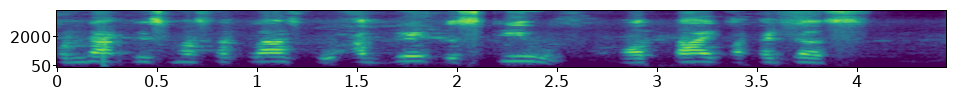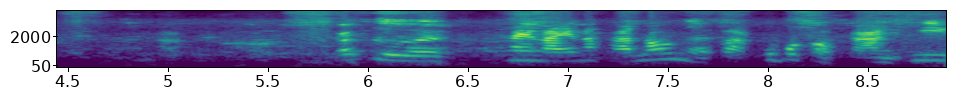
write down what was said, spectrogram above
conduct this master class to upgrade the skill of Thai carpenters. ก็คือ ไฮไลท์นะคะ นอกเหนือจากผู้ประกอบการที่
